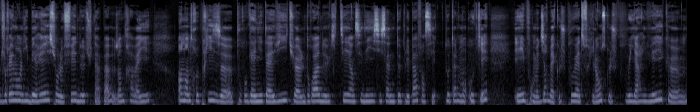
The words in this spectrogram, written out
vraiment libérée sur le fait de tu n'as pas besoin de travailler en entreprise pour gagner ta vie. Tu as le droit de quitter un CDI si ça ne te plaît pas. Enfin, c'est totalement OK et pour me dire bah, que je pouvais être freelance, que je pouvais y arriver, que,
